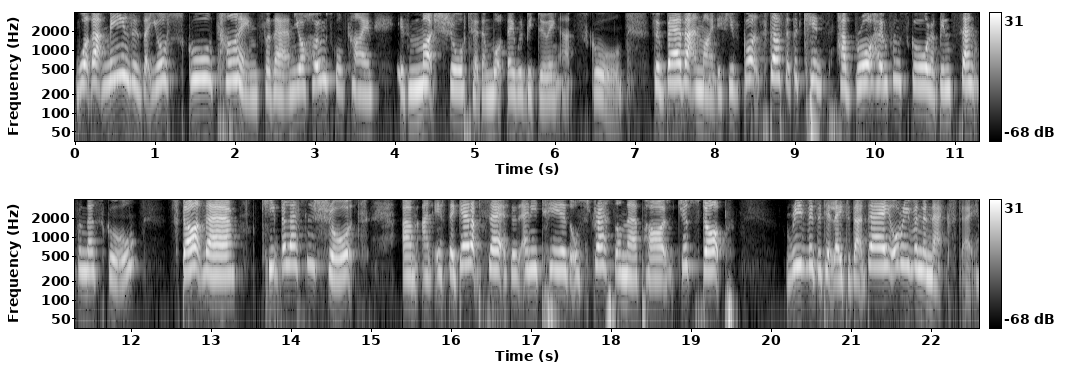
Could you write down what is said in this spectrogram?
What that means is that your school time for them, your homeschool time, is much shorter than what they would be doing at school. So bear that in mind. If you've got stuff that the kids have brought home from school, have been sent from their school, start there, keep the lessons short. Um, and if they get upset, if there's any tears or stress on their part, just stop, revisit it later that day or even the next day.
